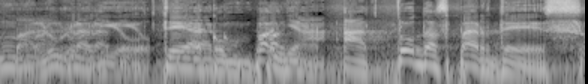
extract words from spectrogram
Malú Radio te acompaña a todas partes.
